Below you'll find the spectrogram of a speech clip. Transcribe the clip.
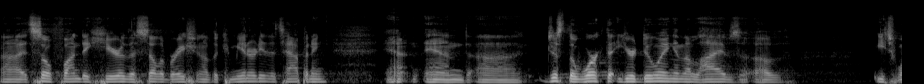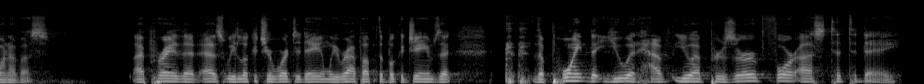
Uh, it's so fun to hear the celebration of the community that's happening and, and uh, just the work that you're doing in the lives of each one of us. I pray that as we look at your word today and we wrap up the book of James, that the point that you would have you have preserved for us to today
